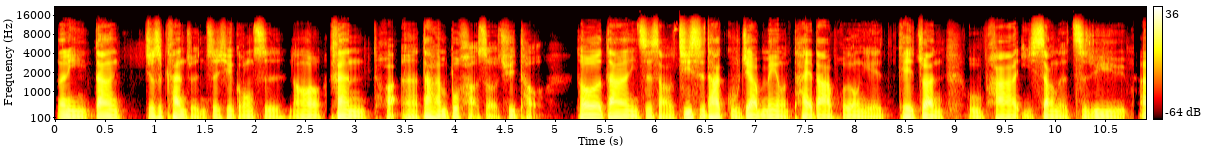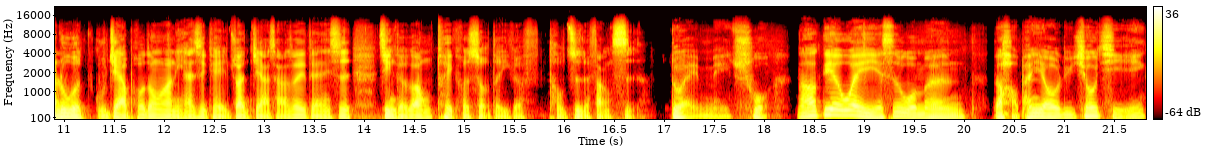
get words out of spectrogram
那你当然就是看准这些公司，然后看呃大盘不好的时候去投，投了当然你至少即使它股价没有太大波动，也可以赚五趴以上的值率。那如果股价波动的话，你还是可以赚价差，所以等于是进可攻退可守的一个投资的方式。对，没错。然后第二位也是我们的好朋友吕秋晴。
